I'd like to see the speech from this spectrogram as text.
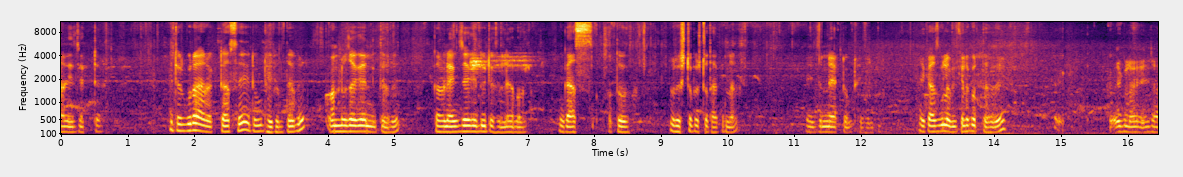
আর এই যে একটা। এটার গোড়া আর একটা আছে, এটা উঠে ফেলতে হবে, অন্য জায়গায় নিতে হবে। কারণ এক জায়গায় দুইটা হলে আবার গাছ অত হৃষ্টপুষ্ট থাকে না। এই জন্য একটা উঠে ফেলবে। এই কাজগুলো বিকেলে করতে হবে। এগুলো এটা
